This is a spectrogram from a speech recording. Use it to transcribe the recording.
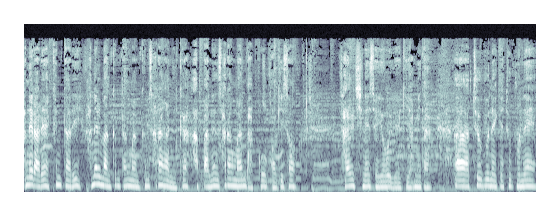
하늘 아래 큰 딸이 하늘만큼 땅만큼 사랑하니까 아빠는 사랑만 받고 거기서 잘 지내세요 얘기합니다. 아, 두 분에게 두 분의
